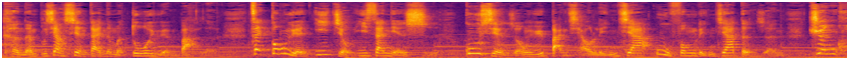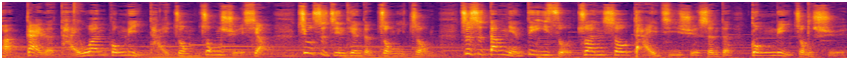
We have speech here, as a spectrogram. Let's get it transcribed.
可能不像现代那么多元罢了。在公元一九一三年时，辜显荣与板桥林家、雾峰林家等人捐款盖了台湾公立台中中学校，就是今天的中一中。这是当年第一所专收台籍学生的公立中学。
